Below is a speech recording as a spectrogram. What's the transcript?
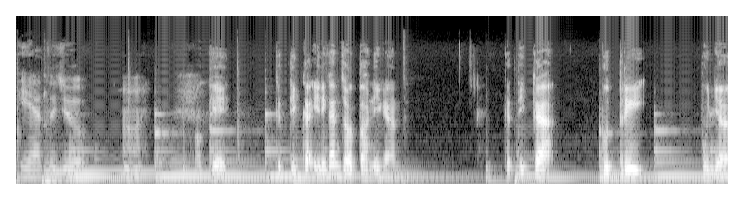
iya 7 Oke, ketika ini kan contoh nih kan. Ketika Putri punya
